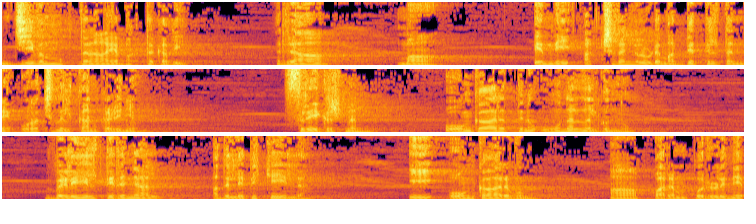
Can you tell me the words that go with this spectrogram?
ജീവൻ മുക്തനായ ഭക്തകവി രാ മാ എന്നീ അക്ഷരങ്ങളുടെ മധ്യത്തിൽ തന്നെ ഉറച്ചു നിൽക്കാൻ കഴിഞ്ഞു. ശ്രീകൃഷ്ണൻ ഓങ്കാരത്തിന് ഊന്നൽ നൽകുന്നു. വെളിയിൽ തിരഞ്ഞാൽ അത് ലഭിക്കയില്ല. ഈ ഓങ്കാരവും ആ പരമ്പൊരുളിനെ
